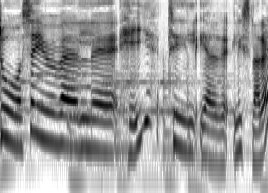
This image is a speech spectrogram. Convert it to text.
Då säger vi väl eh, hej till er lyssnare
